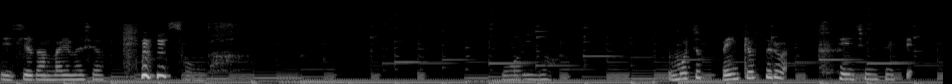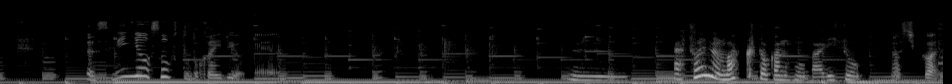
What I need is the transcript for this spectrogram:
練習頑張りましょう。そうだ。終わりの。もうちょっと勉強するわ。編集について。専用ソフトとかいるよね。うん。あ、そういうの Mac とかの方がありそう。確かに。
